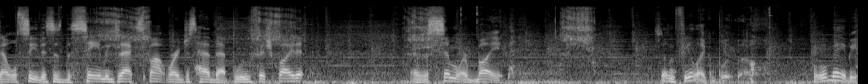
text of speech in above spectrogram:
Now we'll see, this is the same exact spot where I just had that bluefish bite it. There's a similar bite. Doesn't feel like a blue though. Oh, maybe.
